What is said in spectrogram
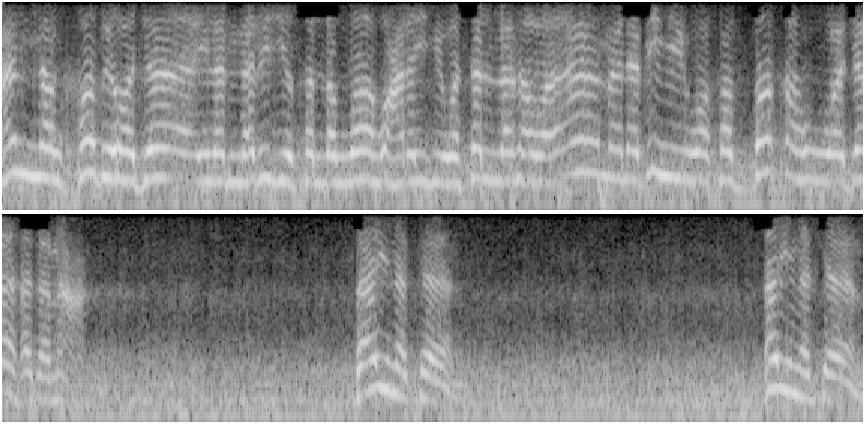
أن الخضر جاء إلى النبي صلى الله عليه وسلم وآمن به وصدقه وجاهد معه. فأين كان؟ أين كان؟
